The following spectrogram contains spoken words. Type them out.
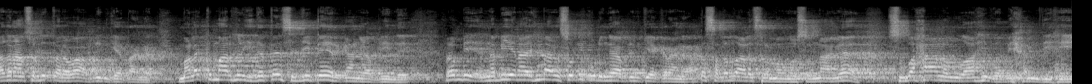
அதை நான் சொல்லித்தரவா அப்படின்னு கேட்டாங்க. மலக்குமார்கள் இதைத்தான் செஞ்சுட்டே இருக்காங்க அப்படின்னு. ரொம்ப நபிய நாயகமே அதை சொல்லிக் கொடுங்க அப்படின்னு கேட்குறாங்க அப்போ சல்லா அலிஸ்லாம் அவங்க சொன்னாங்க சுபஹானல்லாஹி வபிஹந்திஹி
